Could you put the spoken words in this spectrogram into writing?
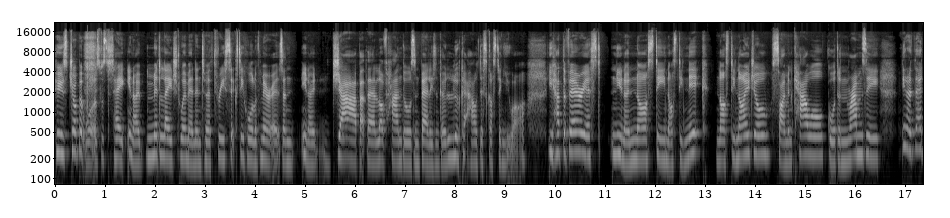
whose job it was was to take, you know, middle-aged women into a 360 hall of mirrors and, you know, jab at their love handles and bellies and go, look at how disgusting you are. You had the various, you know, nasty, nasty Nick, nasty Nigel, Simon Cowell, Gordon Ramsay, you know, their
